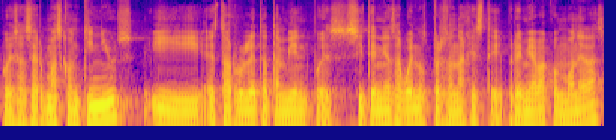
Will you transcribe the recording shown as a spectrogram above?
pues hacer más continuous y esta ruleta también pues si tenías a buenos personajes te premiaba con monedas.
